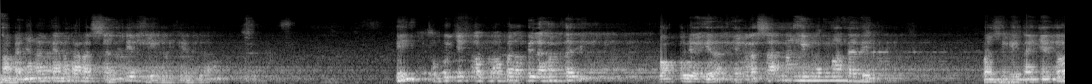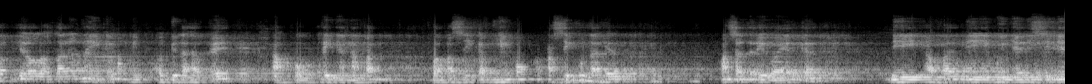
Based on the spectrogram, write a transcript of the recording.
Makanya kan karena alasannya dia hilang hilang ini apa apa apa lahap tadi waktu di akhirat yang rasa nang mah tadi. Pas kita nyetot ya Allah taala naik emang bila HP aku ringan apa? Bapak si kami himung kasih akhir masa kan di apa di ibu jadi sini?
